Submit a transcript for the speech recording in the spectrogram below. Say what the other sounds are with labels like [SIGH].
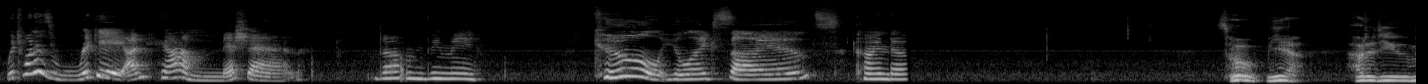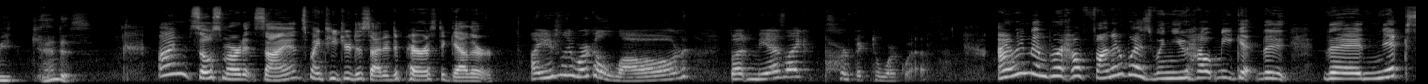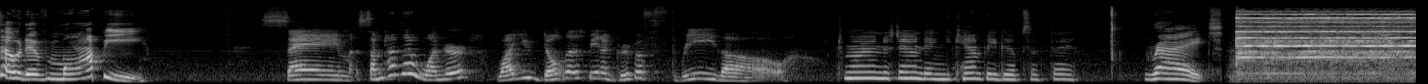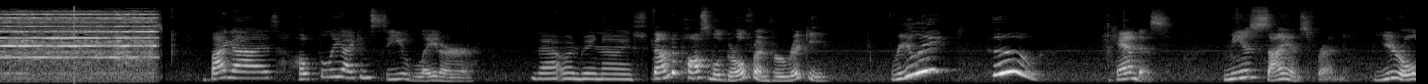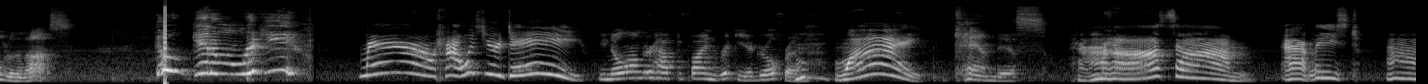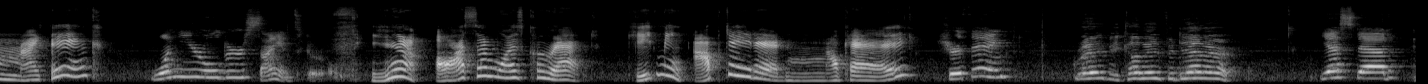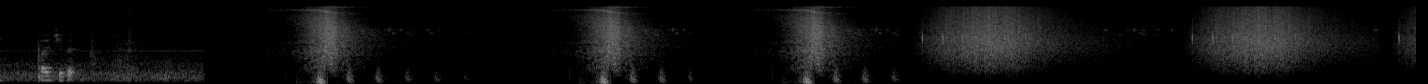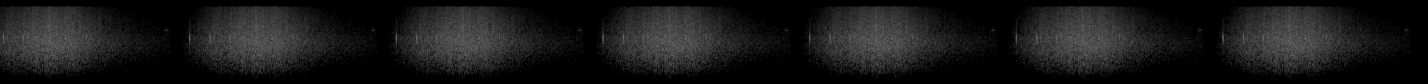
Which one is Ricky? I'm here on a mission. That would be me. Cool. You like science? Kinda. So, Mia, how did you meet Candace? I'm so smart at science, my teacher decided to pair us together. I usually work alone, but Mia's like perfect to work with. I remember how fun it was when you helped me get the the nicks out of Moppy. Same. Sometimes I wonder why you don't let us be in a group of three, though. To my understanding, you can't be groups of three. Right. Bye, guys. Hopefully, I can see you later. That would be nice. Found a possible girlfriend for Ricky. Really? Who? Candace. Mia's science friend. Year older than us. Go get him, Ricky! Meow, how was your day? You no longer have to find Ricky a girlfriend. [LAUGHS] Why? Candace. Awesome. At least, mm, I think. One year older science girl. Yeah, awesome was correct. Keep me updated, mm, okay? Sure thing. Gravey, come in for dinner. Yes, Dad. Bye, Chipit.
